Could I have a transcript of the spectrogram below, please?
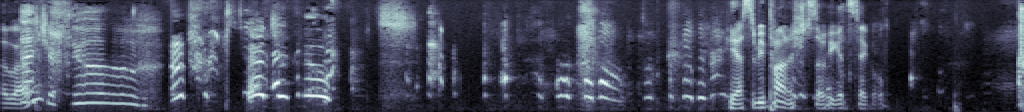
Hello. Patrick, no. Patrick, no! He has to be punished, so he gets tickled.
